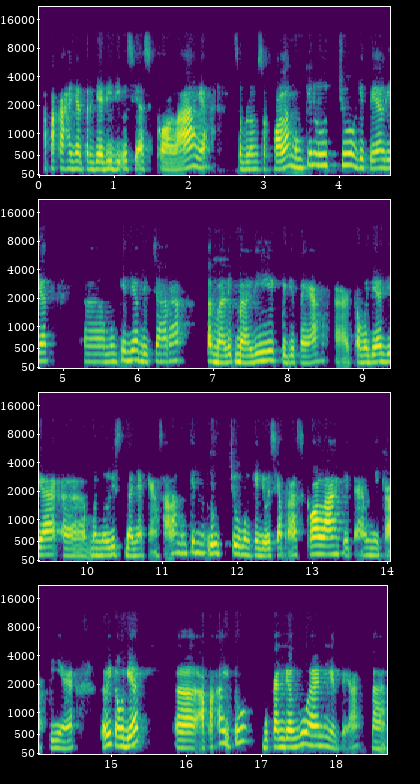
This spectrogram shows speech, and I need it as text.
Apakah hanya terjadi di usia sekolah ya? Sebelum sekolah mungkin lucu gitu ya lihat mungkin dia bicara terbalik-balik begitu ya. Eh, kemudian dia eh, menulis banyak yang salah, mungkin lucu, mungkin di usia prasekolah gitu ya menyikapinya. Tapi kemudian apakah itu bukan gangguan gitu ya? Nah,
